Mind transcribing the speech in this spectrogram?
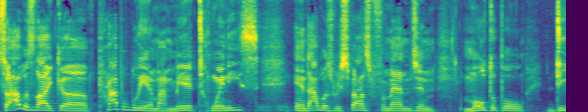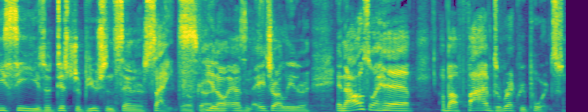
So I was like uh, probably in my mid 20s, Mm-hmm. and I was responsible for managing multiple DCs or distribution center sites. Okay. You know, as an HR leader, and I also had about five direct reports.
